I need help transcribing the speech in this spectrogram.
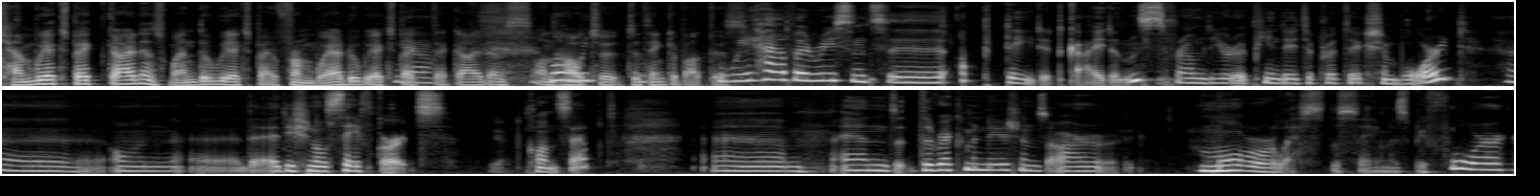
can we expect guidance? When do we expect? From where do we expect yeah. the guidance on well, how we, to, to think about this? We have a recent uh, updated guidance from the European Data Protection Board uh, on uh, the additional safeguards yeah. concept, um, and the recommendations are more or less the same as before.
